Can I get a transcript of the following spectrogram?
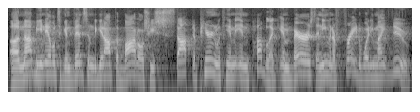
Uh, not being able to convince him to get off the bottle, she stopped appearing with him in public, embarrassed and even afraid of what he might do.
